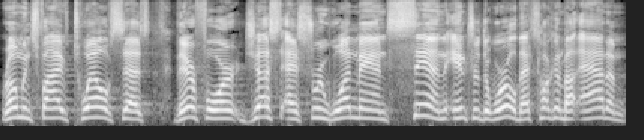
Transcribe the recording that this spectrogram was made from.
Romans 5:12 says, "Therefore, just as through one man sin entered the world, that's talking about Adam,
